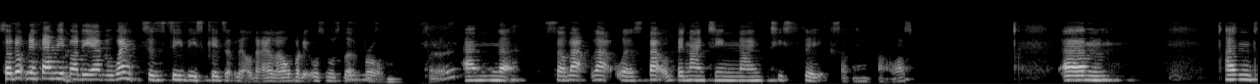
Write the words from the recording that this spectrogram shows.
So I don't know if anybody ever went to see these kids at Littledale Hall, but it was us that brought them. And uh, so that that was that would be 1996, I think that was. Um, and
